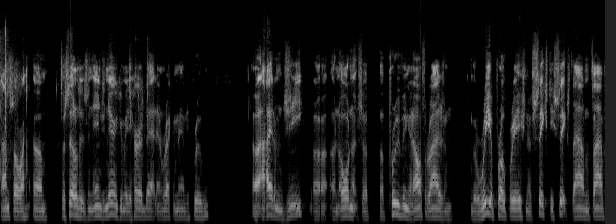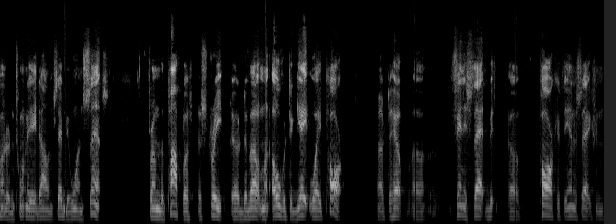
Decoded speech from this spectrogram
I'm sorry, um, Facilities and Engineering Committee heard that and recommends approval. Uh, item G, uh, an ordinance approving and authorizing the reappropriation of $66,528.71 from the Poplar Street development over to Gateway Park to help finish that uh, park at the intersection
